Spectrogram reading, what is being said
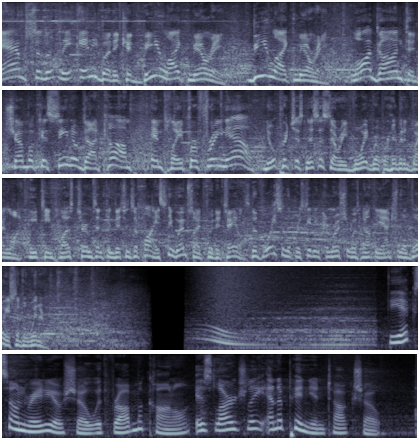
Absolutely anybody could be like Mary. Be like Mary. Log on to ChumbaCasino.com and play for free now. No purchase necessary. Void where prohibited by law. 18 plus terms and conditions apply. See website for details. The voice in the preceding commercial was not the actual voice of the winner. The X Zone Radio Show with Rob McConnell is largely an opinion talk show.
